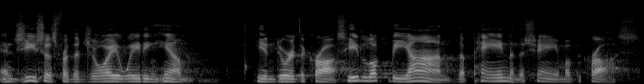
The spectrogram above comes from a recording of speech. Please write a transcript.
and Jesus, for the joy awaiting him, he endured the cross. He looked beyond the pain and the shame of the cross.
